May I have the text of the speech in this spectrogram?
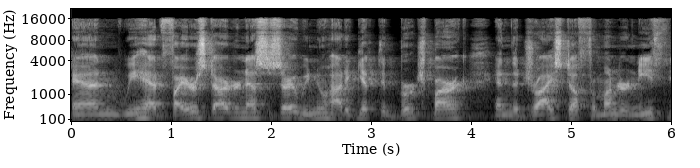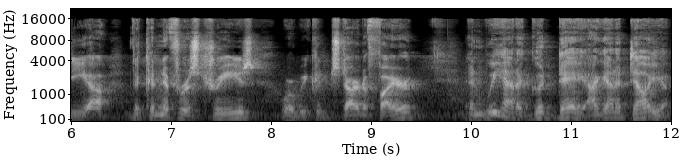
and we had fire starter necessary. We knew how to get the birch bark and the dry stuff from underneath the uh, the coniferous trees where we could start a fire. And we had a good day. I got to tell you,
